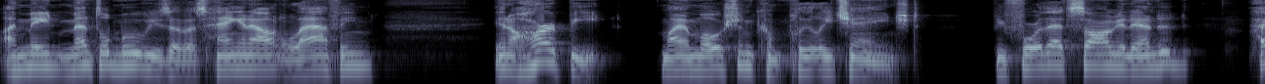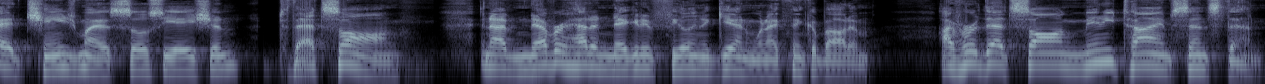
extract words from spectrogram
I made mental movies of us hanging out and laughing. In a heartbeat, my emotion completely changed. Before that song had ended, I had changed my association to that song, and I've never had a negative feeling again when I think about him. I've heard that song many times since then,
